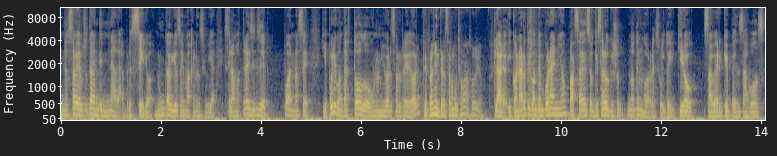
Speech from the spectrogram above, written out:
no sabe absolutamente nada, pero cero. Nunca vio esa imagen en su vida. Y se la mostrás y dice, bueno, no sé. Y después le contás todo un universo alrededor. Te parece interesar mucho más, obvio. Claro, y con arte contemporáneo pasa eso, que es algo que yo no tengo resuelto y quiero saber qué pensás vos.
